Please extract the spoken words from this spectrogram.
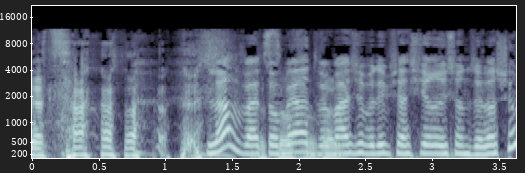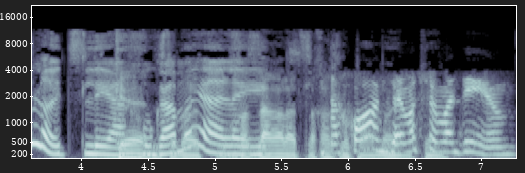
יצא. לא, ואת אומרת, ומה שמדהים שהשיר הראשון זה לא שהוא לא הצליח, כן, הוא גם היה להיט. חזר על ההצלחה שלו נכון, זה מה כן. שמדהים.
